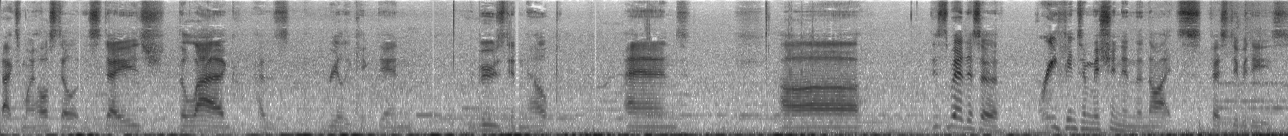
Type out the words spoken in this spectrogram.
back to my hostel at the stage. The lag has really kicked in. The booze didn't help, and uh, this is where there's a brief intermission in the night's festivities.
